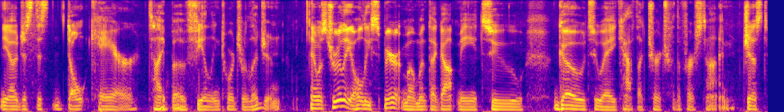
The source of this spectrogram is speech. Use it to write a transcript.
you know, just this don't care type of feeling towards religion. It was truly a Holy Spirit moment that got me to go to a Catholic church for the first time. Just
